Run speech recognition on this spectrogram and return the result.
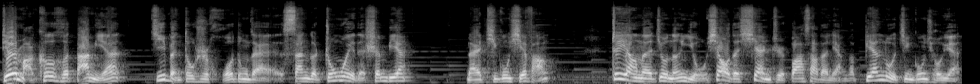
迪尔马科和达米安基本都是活动在三个中卫的身边，来提供协防。这样呢，就能有效的限制巴萨的两个边路进攻球员，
